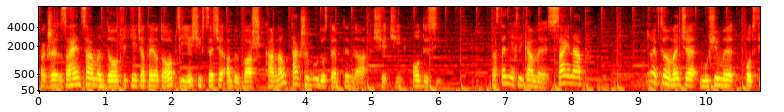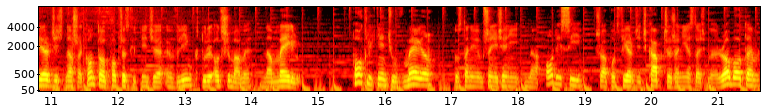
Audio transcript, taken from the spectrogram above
Także zachęcam do kliknięcia tej oto opcji, jeśli chcecie, aby wasz kanał także był dostępny na sieci Odyssey. Następnie klikamy Sign Up. No i w tym momencie musimy potwierdzić nasze konto poprzez kliknięcie w link, który otrzymamy na mailu. Po kliknięciu w mail zostaniemy przeniesieni na Odyssey. Trzeba potwierdzić captcha, że nie jesteśmy robotem.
